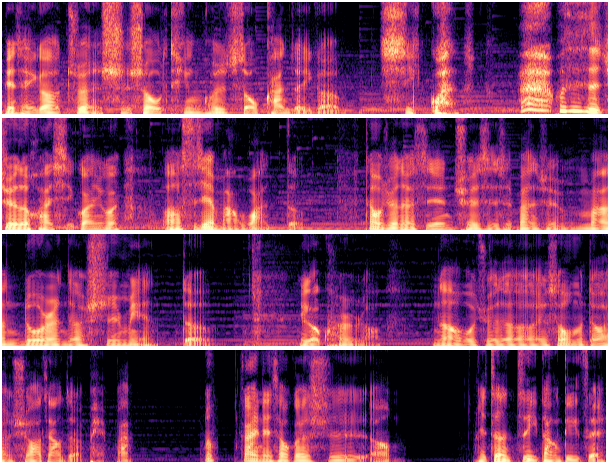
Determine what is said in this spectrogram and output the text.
变成一个准时收听或者收看的一个习惯。我只是觉得坏习惯，因为。呃，时间也蛮晚的，但我觉得那个时间确实是伴随蛮多人的失眠的一个困扰。那我觉得有时候我们都很需要这样子的陪伴。嗯，刚才那首歌是嗯，也真的自己当 DJ，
